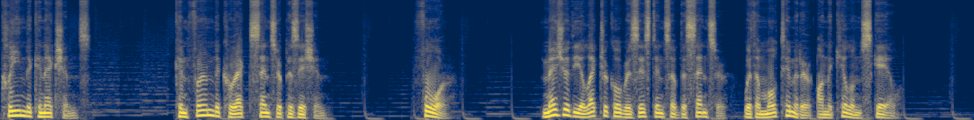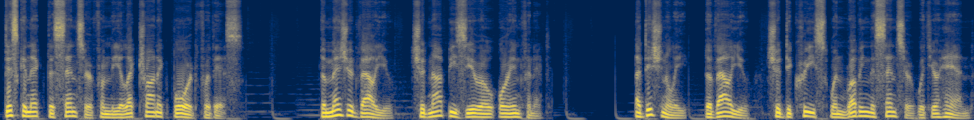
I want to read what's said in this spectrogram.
Clean the connections. Confirm the correct sensor position. 4. Measure the electrical resistance of the sensor with a multimeter on the Kilohms scale. Disconnect the sensor from the electronic board for this. The measured value should not be zero or infinite. Additionally, the value should decrease when rubbing the sensor with your hand.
